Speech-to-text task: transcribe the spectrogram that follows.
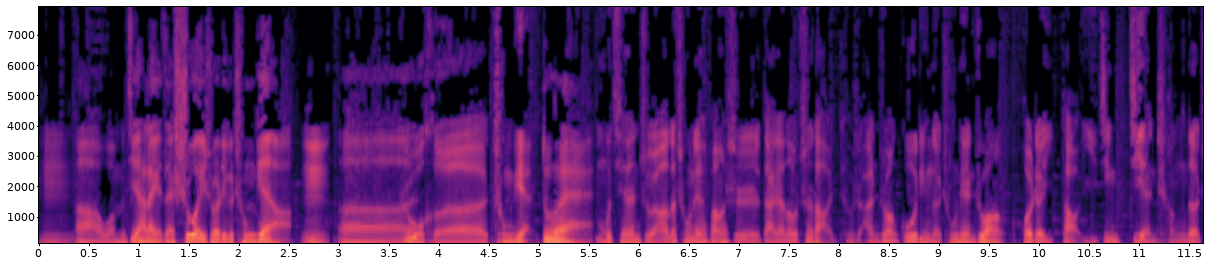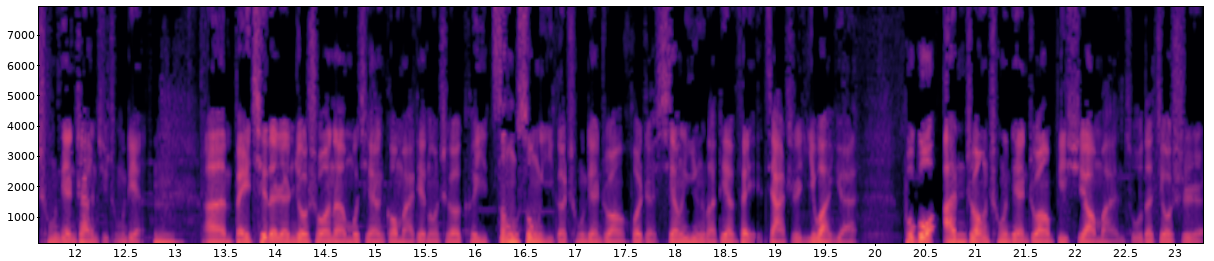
嗯啊。我们接下来也再说一说这个充电啊，嗯，呃，如何充电？对，目前主要的充电方式大家都知道，就是安装固定的充电桩，或者到已经建成的充电站去充电。嗯嗯，北汽的人就说呢，目前购买电动车可以赠送一个充电桩或者相应的电费，价值一万元。不过，安装充电桩必须要满足的就是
